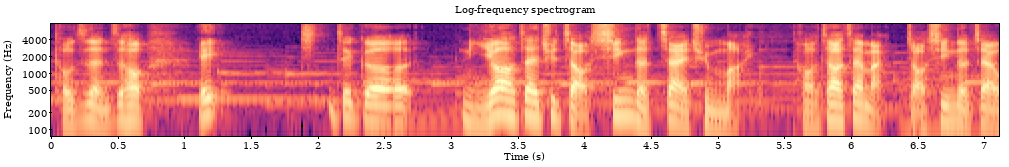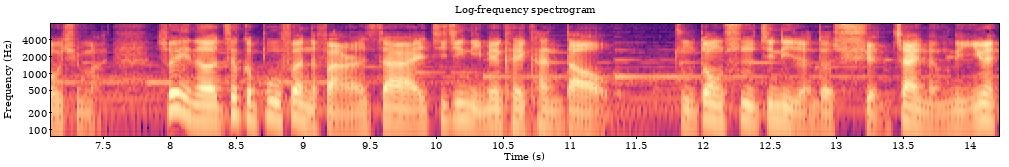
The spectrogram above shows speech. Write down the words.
投资人之后，诶，这个你又要再去找新的债去买，好，只要再买找新的债务去买。所以呢，这个部分呢，反而在基金里面可以看到主动式经理人的选债能力，因为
